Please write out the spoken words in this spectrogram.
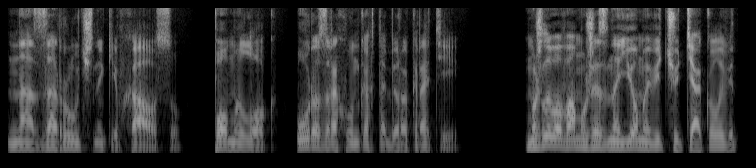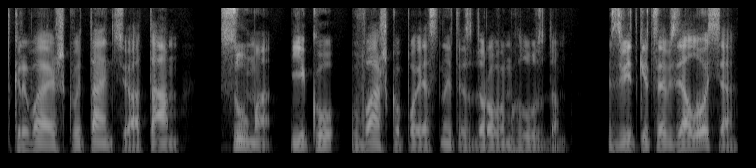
на заручників хаосу, помилок у розрахунках та бюрократії. Можливо, вам уже знайоме відчуття, коли відкриваєш квитанцію, а там сума, яку важко пояснити здоровим глуздом. Звідки це взялося?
